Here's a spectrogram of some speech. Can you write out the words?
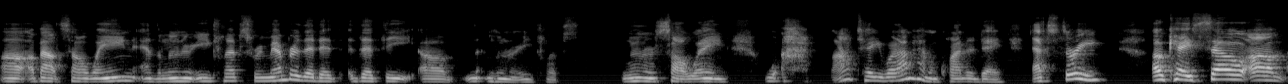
uh, about Samhain and the lunar eclipse. Remember that it that the uh, lunar eclipse, lunar Samhain. I'll tell you what, I'm having quite a day. That's three. Okay, so um,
